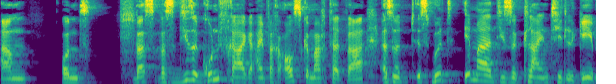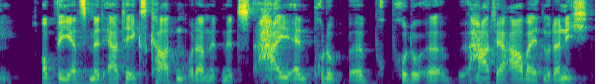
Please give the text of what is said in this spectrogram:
Ähm, und was, was diese Grundfrage einfach ausgemacht hat, war, also es wird immer diese kleinen Titel geben ob wir jetzt mit RTX-Karten oder mit, mit High-End-Hardware äh, äh, arbeiten oder nicht.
